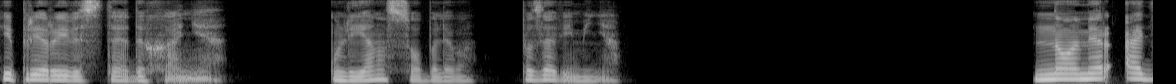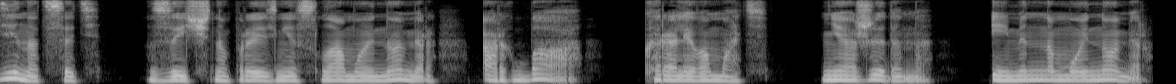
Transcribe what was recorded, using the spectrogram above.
и прерывистое дыхание. Ульяна Соболева позови меня. Номер одиннадцать, зычно произнесла мой номер Архбаа, королева-мать. Неожиданно, именно мой номер.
